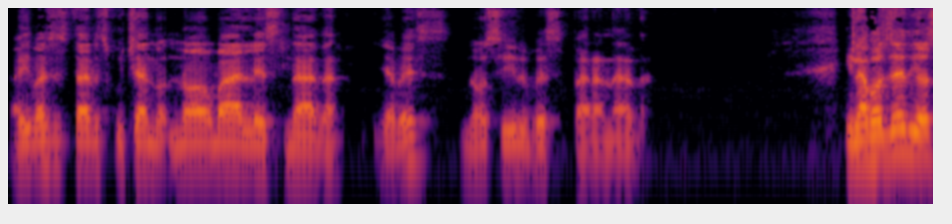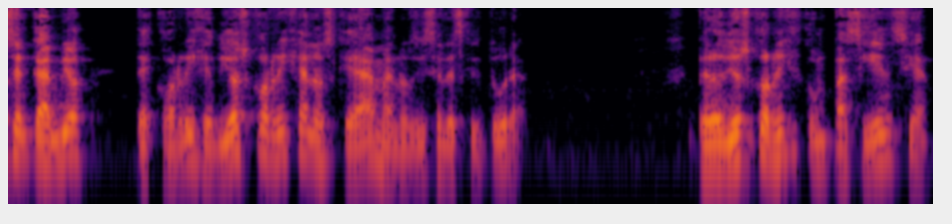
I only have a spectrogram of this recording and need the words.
Ahí vas a estar escuchando, no vales nada. Ya ves, no sirves para nada. Y la voz de Dios, en cambio, te corrige. Dios corrige a los que aman, nos dice la Escritura. Pero Dios corrige con paciencia.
